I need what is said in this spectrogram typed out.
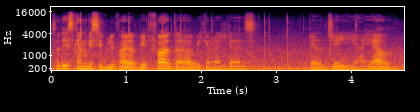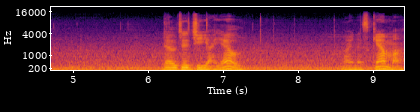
So this can be simplified a bit further. We can write it as del JEIL del JGIL minus gamma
